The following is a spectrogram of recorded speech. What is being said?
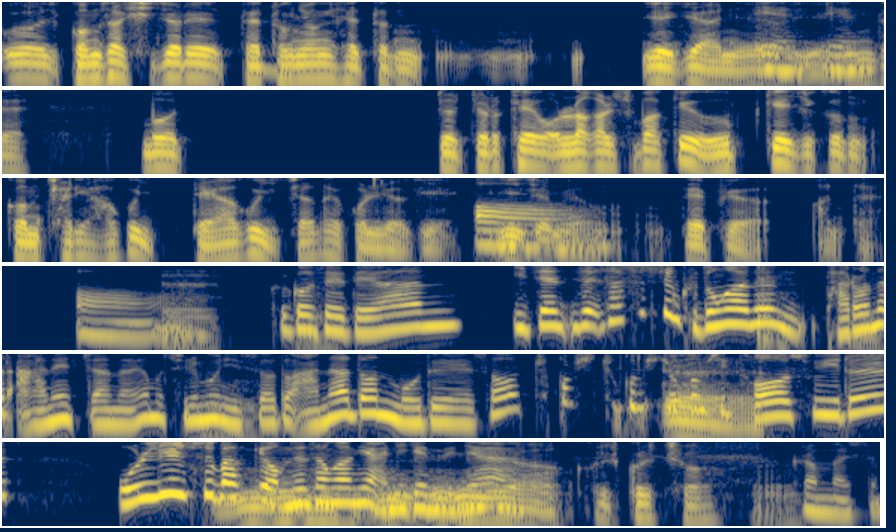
어, 검사 시절에 대통령이 했던 얘기 아니에요. 예, 예. 얘기인데 뭐 저, 저렇게 올라갈 수밖에 없게 지금 검찰이 하고 있- 대하고 있잖아요 권력이 어. 이재명 대표한테. 어. 예. 그것에 대한 이제 이제 사실은 그 동안은 발언을 안 했잖아요. 뭐 질문이 있어도 안 하던 모드에서 조금씩 조금씩 조금씩 음. 예. 더 수위를 올릴 수밖에 없는 음, 상황이 음, 아니겠느냐 음, 그렇, 그렇죠. 예. 그런 말씀.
